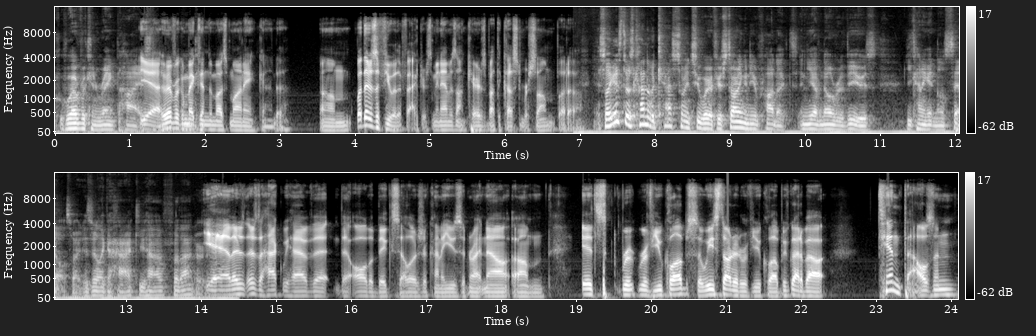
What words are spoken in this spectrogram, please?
whoever can rank the highest yeah whoever can make them the most money kind of um, but there's a few other factors. I mean, Amazon cares about the customer some, but uh, so I guess there's kind of a catch twenty two where if you're starting a new product and you have no reviews, you kind of get no sales, right? Is there like a hack you have for that? Or? Yeah, there's there's a hack we have that that all the big sellers are kind of using right now. Um, it's re- review clubs. So we started a review club. We've got about ten thousand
